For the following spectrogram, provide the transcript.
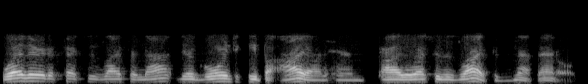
whether it affects his life or not. They're going to keep an eye on him probably the rest of his life because he's not that old.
